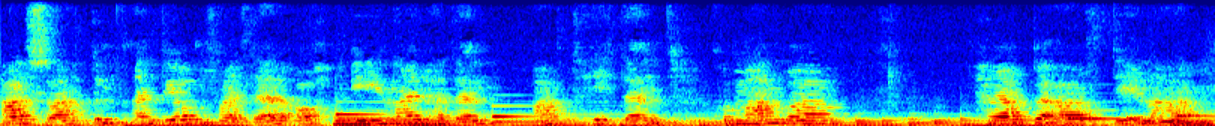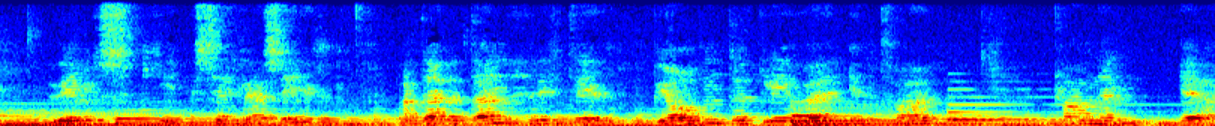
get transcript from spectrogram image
satt en bjørnfalte opp i nærheten av hytten hvor man var hjelpe av DNA vil sikre seg at er den riktige bjørnen det blir innenfor planen er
